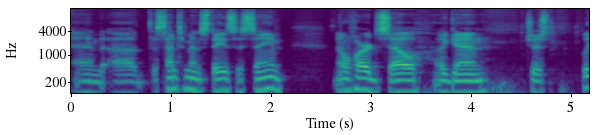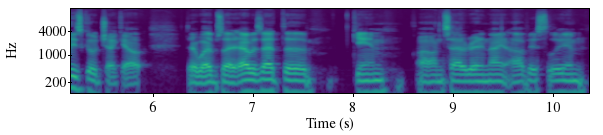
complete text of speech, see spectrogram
and uh, the sentiment stays the same. No hard sell. Again, just please go check out their website. I was at the game on Saturday night, obviously, and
